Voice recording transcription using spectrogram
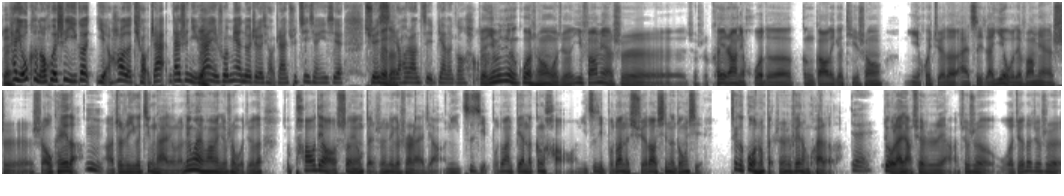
对它有可能会是一个引号的挑战，但是你愿意说面对这个挑战去进行一些学习，然后让自己变得更好。对，因为这个过程，我觉得一方面是就是可以让你获得更高的一个提升，你会觉得哎自己在业务这方面是是 OK 的嗯啊，这是一个静态的。另外一方面就是我觉得就抛掉摄影本身这个事儿来讲，你自己不断变得更好，你自己不断的学到新的东西，这个过程本身是非常快乐的。对，对我来讲确实是这样，就是我觉得就是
